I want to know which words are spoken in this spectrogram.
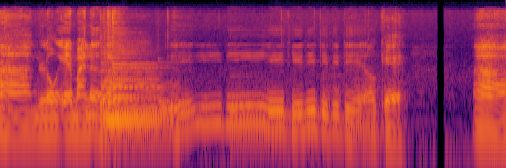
อ่าลง A minor ดีดีดีดีดีดีโอเค อ่า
